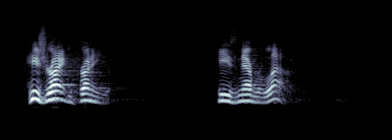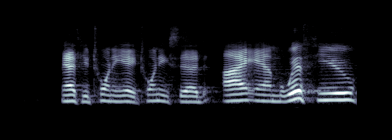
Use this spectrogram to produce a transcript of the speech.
He's right in front of you. He's never left. Matthew 28 20 said, I am with you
